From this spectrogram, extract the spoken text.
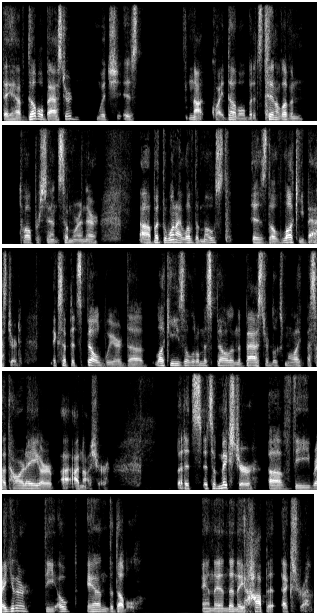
they have double bastard, which is not quite double, but it's 10, 11, 12 percent somewhere in there. Uh, but the one I love the most is the lucky bastard except it's spelled weird. The lucky's a little misspelled, and the bastard looks more like basatarde, or I, I'm not sure. But it's it's a mixture of the regular, the oaked, and the double, and then then they hop it extra.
